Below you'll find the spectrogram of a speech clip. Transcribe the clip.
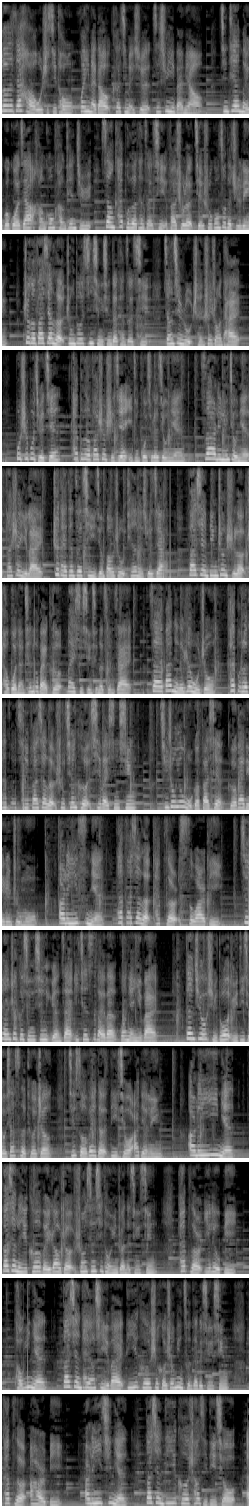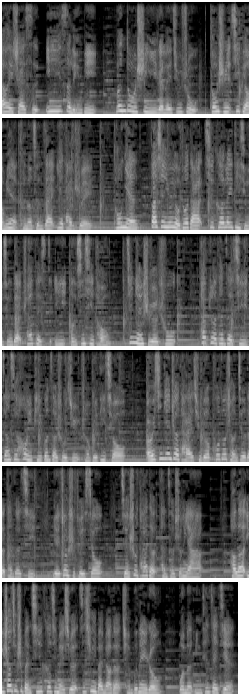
Hello，大家好，我是西彤，欢迎来到科技美学资讯一百秒。今天，美国国家航空航天局向开普勒探测器发出了结束工作的指令。这个发现了众多新行星的探测器将进入沉睡状态。不知不觉间，开普勒发射时间已经过去了九年。自2009年发射以来，这台探测器已经帮助天文学家发现并证实了超过2600颗外系行星的存在。在八年的任务中，开普勒探测器发现了数千颗系外新星，其中有五个发现格外令人瞩目。二零一四年，他发现了开普勒四五二 b，虽然这颗行星远在一千四百万光年以外，但具有许多与地球相似的特征，即所谓的地球二点零。二零一一年，发现了一颗围绕着双星系统运转的行星，，Kepler 一六 b。同一年。发现太阳系以外第一颗适合生命存在的行星，Kepler 2.2b。二零一七年发现第一颗超级地球，LHS 1140b，温度适宜人类居住，同时其表面可能存在液态水。同年发现拥有多达七颗类地行星的 TRAPPIST-1 恒星系统。今年十月初，Kepler 探测器将最后一批观测数据传回地球，而今天这台取得颇多成就的探测器。也正式退休，结束它的探测生涯。好了，以上就是本期科技美学资讯一百秒的全部内容，我们明天再见。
